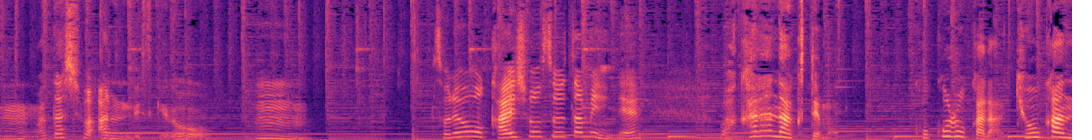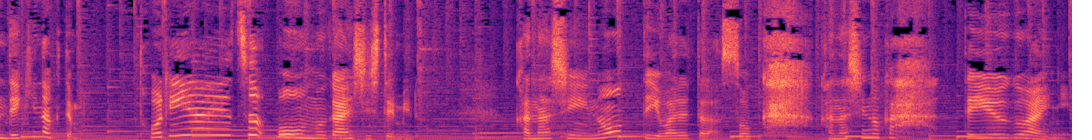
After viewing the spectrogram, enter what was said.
うん私はあるんですけどうんそれを解消するためにね分からなくても心から共感できなくてもとりあえずオウム返ししてみる。悲しいのって言われたらそうか悲しいのかっていう具合に。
